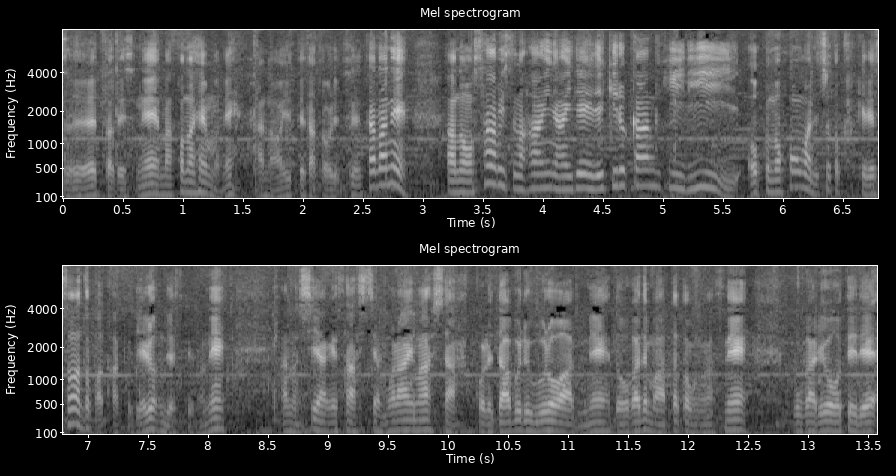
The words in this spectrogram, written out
ずっとですね、まあ、この辺もね、あの、言ってた通りですね。ただね、あの、サービスの範囲内でできる限り、奥の方までちょっとかけれそうなとこはかけれるんですけどね、あの、仕上げさせてもらいました。これダブルブロワーでね、動画でもあったと思いますね。僕が両手で、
